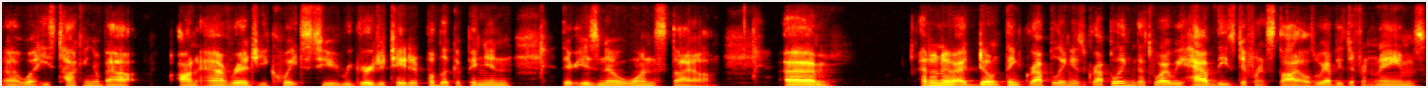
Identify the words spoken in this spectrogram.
uh, what he's talking about. On average, equates to regurgitated public opinion. There is no one style. Um, I don't know. I don't think grappling is grappling. That's why we have these different styles. We have these different names.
